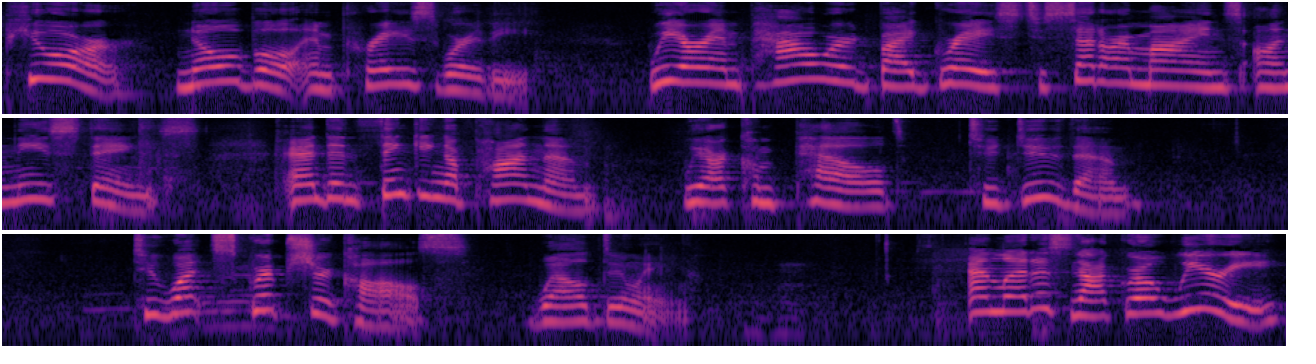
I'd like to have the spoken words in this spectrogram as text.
pure, noble, and praiseworthy. We are empowered by grace to set our minds on these things, and in thinking upon them, we are compelled to do them to what Scripture calls well doing. And let us not grow weary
